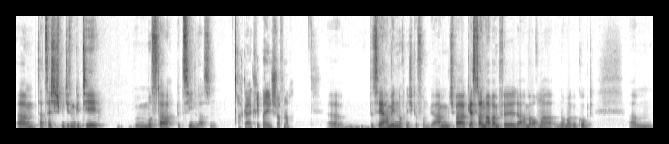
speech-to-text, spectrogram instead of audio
ähm, tatsächlich mit diesem GT-Muster beziehen lassen. Ach geil, kriegt man den Stoff noch? Äh, bisher haben wir ihn noch nicht gefunden. Wir haben, ich war gestern mal beim Phil, da haben wir auch Mhm. mal noch mal geguckt. Ähm,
